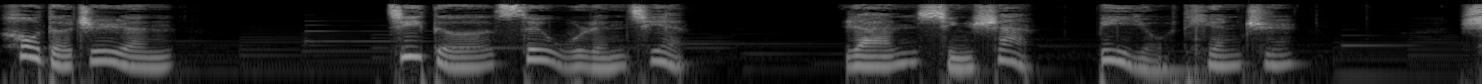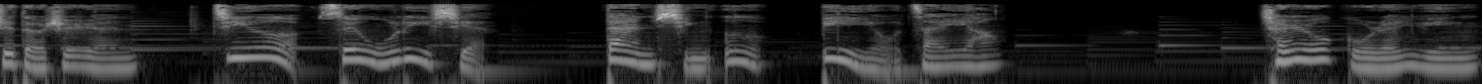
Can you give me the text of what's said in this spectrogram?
厚德之人。积德虽无人见，然行善必有天知；失德之人，积恶虽无力显，但行恶必有灾殃。诚如古人云：“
